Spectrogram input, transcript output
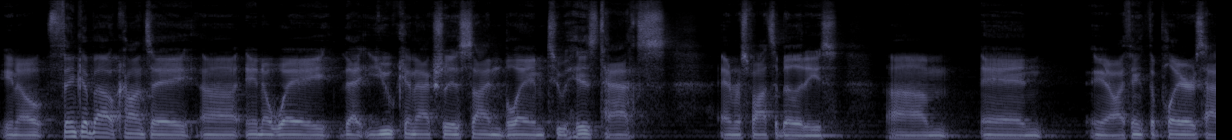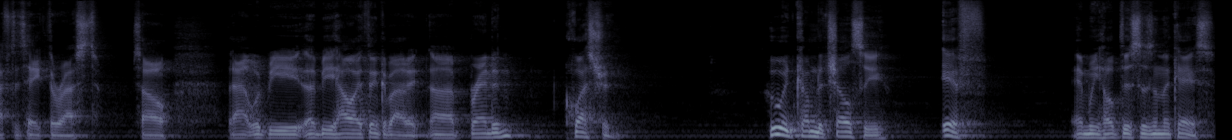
you know, think about Conte uh, in a way that you can actually assign blame to his tasks and responsibilities. Um, and, you know, I think the players have to take the rest. So that would be that'd be how I think about it. Uh, Brandon, question: Who would come to Chelsea if, and we hope this isn't the case,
